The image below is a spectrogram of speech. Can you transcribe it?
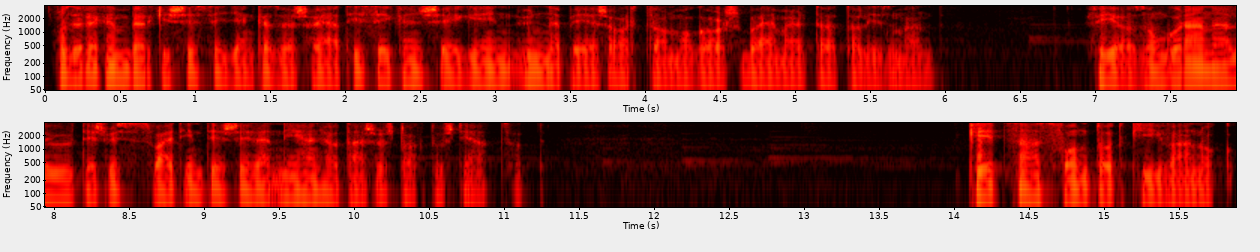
Az öregember kisé szégyenkezve saját hiszékenységén ünnepélyes arccal magasba emelte a talizmánt. Fia a zongoránál ült, és Mrs. White intésére néhány hatásos taktust játszott. Kétszáz fontot kívánok,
